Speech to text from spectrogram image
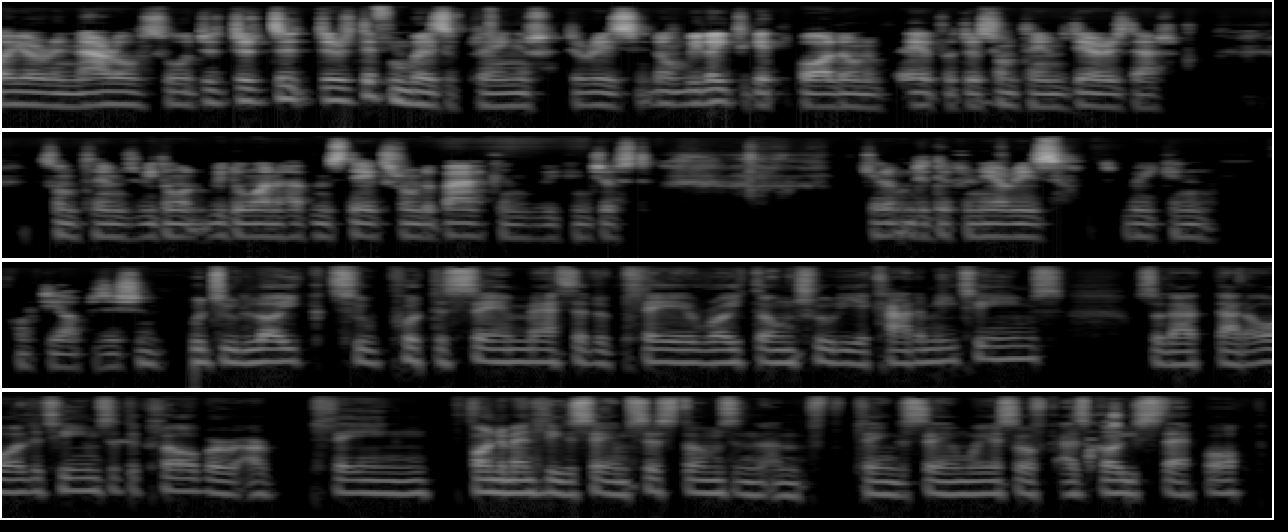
higher and narrow. So there's, there's, there's different ways of playing it. There is. You know, we like to get the ball down and play, but there's sometimes there is that. Sometimes we don't we don't want to have mistakes from the back, and we can just get out into different areas. We can hurt the opposition. Would you like to put the same method of play right down through the academy teams so that, that all the teams at the club are, are playing fundamentally the same systems and, and playing the same way? So if, as guys step up,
